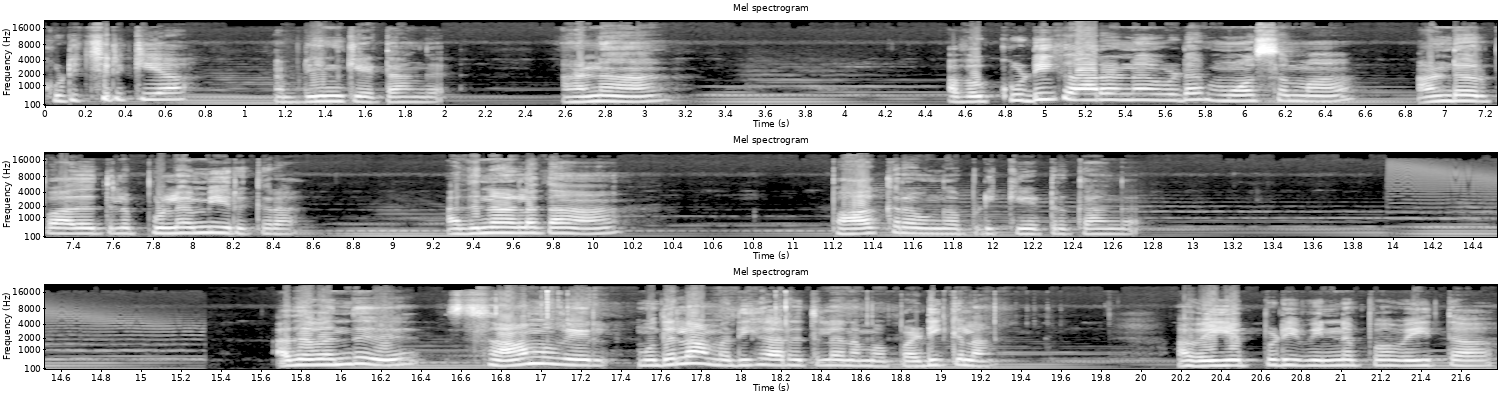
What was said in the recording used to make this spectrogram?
குடிச்சிருக்கியா? அப்படின்னு கேட்டாங்க. ஆனால் அவள் குடிகாரனை விட மோசமாக ஆண்டவர் பாதத்தில் புலம்பி இருக்கிறா. அதனால தான் பார்க்குறவங்க அப்படி கேட்டிருக்காங்க. அதை வந்து சாமுவேல் முதலாம் அதிகாரத்தில் நம்ம படிக்கலாம். அவை எப்படி விண்ணப்பம் வைத்தா?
